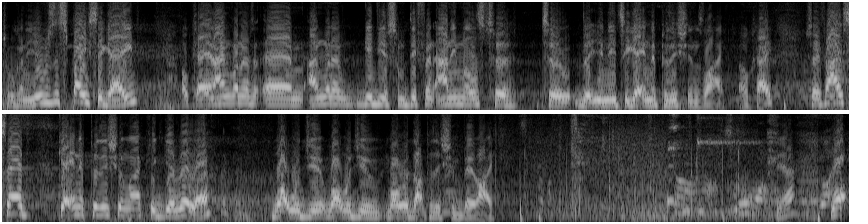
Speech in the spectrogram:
So we're going to use the space again, okay? And I'm going to, um, I'm going to give you some different animals to, to, that you need to get into positions like, okay? So if I said get in a position like a gorilla, what would you, what would you, what would that position be like? Yeah? What,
